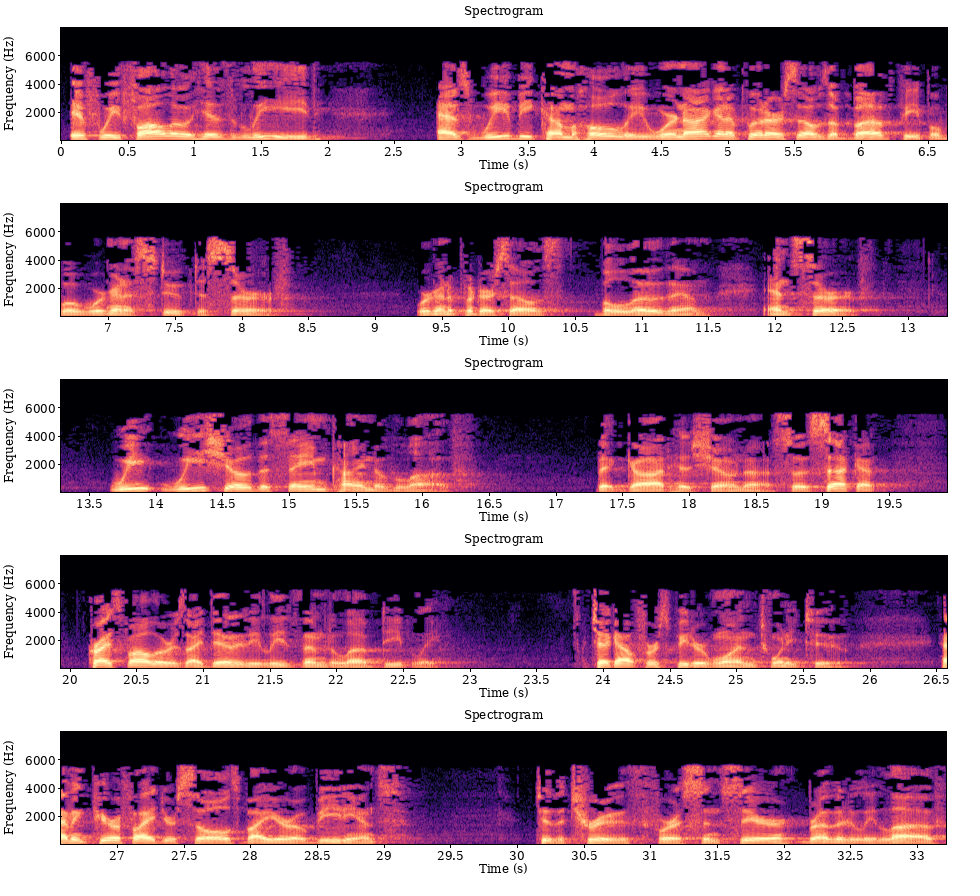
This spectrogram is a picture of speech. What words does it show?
If we follow His lead, as we become holy, we're not going to put ourselves above people, but we're going to stoop to serve. We're going to put ourselves below them and serve. We, we show the same kind of love that God has shown us. So second, Christ followers' identity leads them to love deeply. Check out 1 Peter 1 22. Having purified your souls by your obedience to the truth for a sincere brotherly love,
